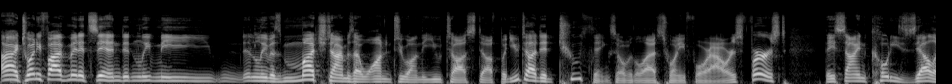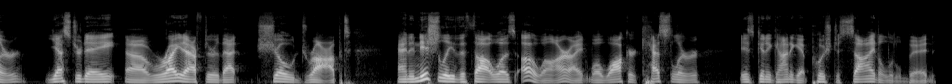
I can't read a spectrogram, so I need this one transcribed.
All right, 25 minutes in didn't leave me didn't leave as much time as I wanted to on the Utah stuff, but Utah did two things over the last 24 hours. First, they signed Cody Zeller yesterday, uh, right after that show dropped, and initially the thought was, oh well, all right, well Walker Kessler is going to kind of get pushed aside a little bit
